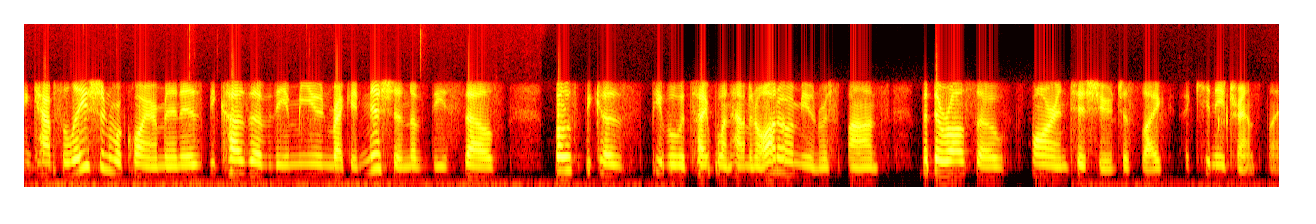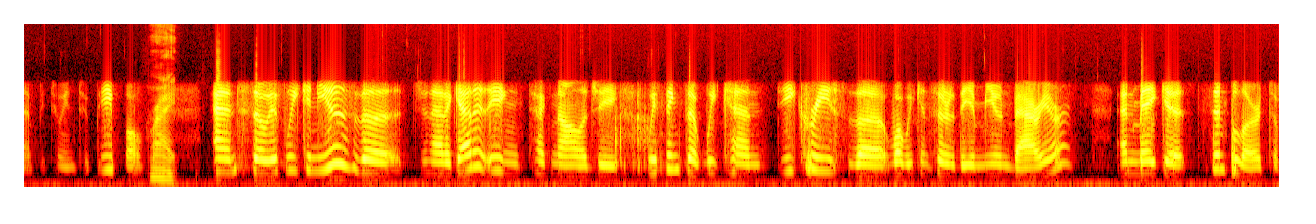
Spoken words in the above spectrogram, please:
encapsulation requirement is because of the immune recognition of these cells, both because people with type 1 have an autoimmune response, but they're also foreign tissue, just like a kidney transplant between two people. Right. And so, if we can use the genetic editing technology, we think that we can decrease the what we consider the immune barrier and make it simpler to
